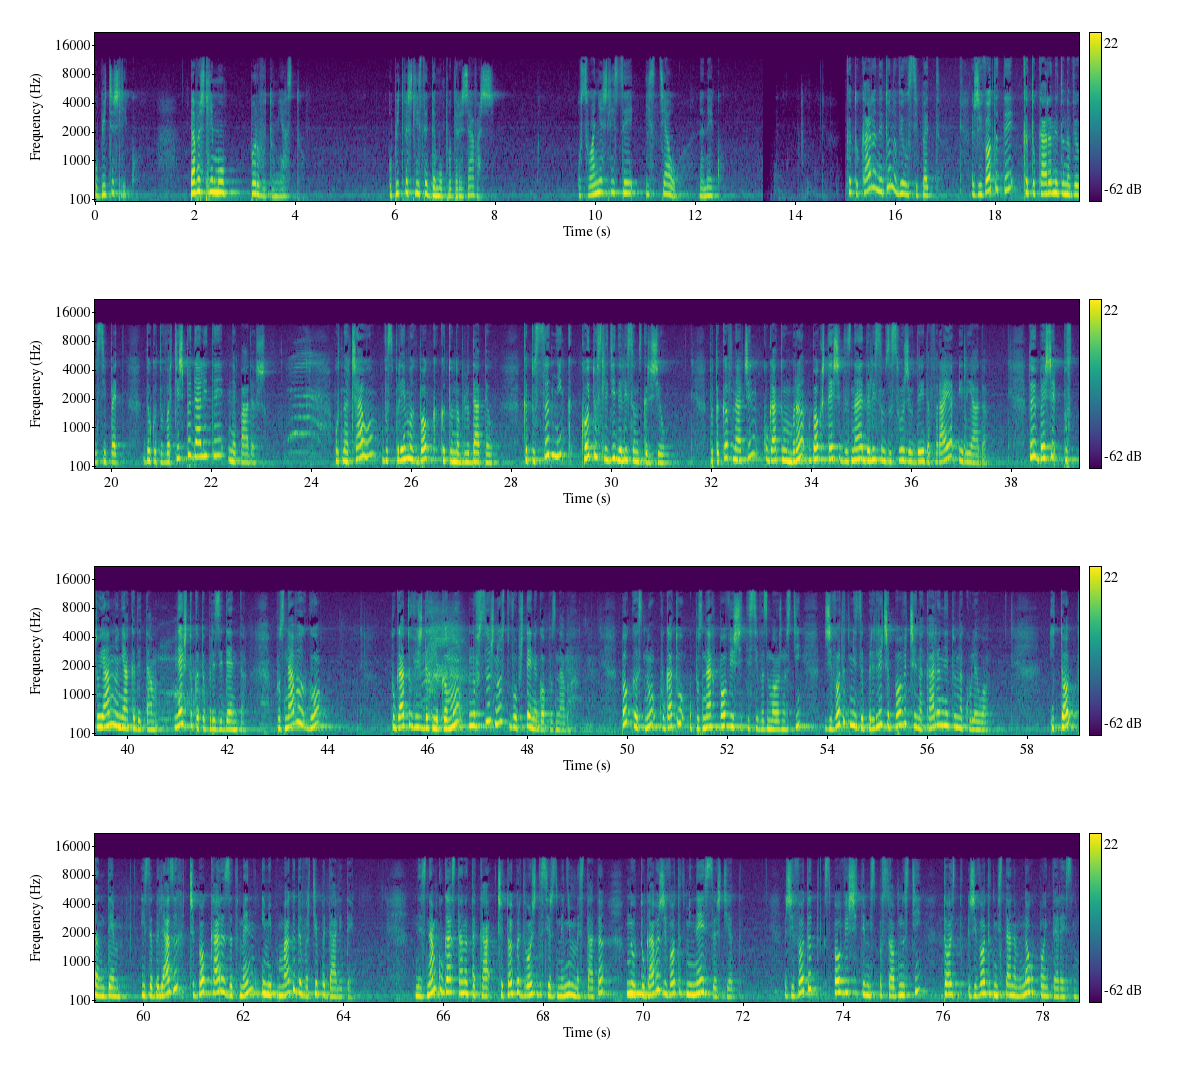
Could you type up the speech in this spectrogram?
Обичаш ли го? Даваш ли му първото място? Опитваш ли се да му подражаваш? Осланяш ли се изцяло на него? Като карането на велосипед. Животът е като карането на велосипед. Докато въртиш педалите, не падаш. Отначало възприемах Бог като наблюдател, като съдник, който следи дали съм сгрешил. По такъв начин, когато умра, Бог щеше да знае дали съм заслужил да ида в рая или ада. Той беше постоянно някъде там, нещо като президента. Познавах го, когато виждах лика му, но всъщност въобще не го познавах. По-късно, когато опознах по-висшите си възможности, животът ми заприлича повече на карането на колело. И то тандем. И забелязах, че Бог кара зад мен и ми помага да въртя педалите. Не знам кога стана така, че той предложи да си разменим местата, но от тогава животът ми не е същият. Животът с по-висшите ми способности, т.е. животът ми стана много по-интересен.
